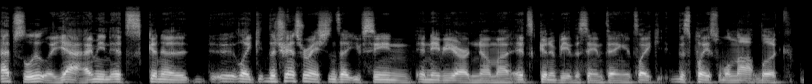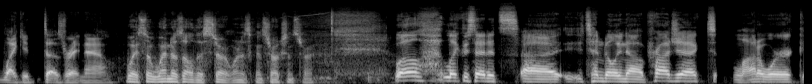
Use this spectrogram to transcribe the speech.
Absolutely. Yeah. I mean, it's going to, like, the transformations that you've seen in Navy Yard and Noma, it's going to be the same thing. It's like this place will not look like it does right now. Wait, so when does all this start? When does construction start? Well, like we said, it's a $10 billion project, a lot of work.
